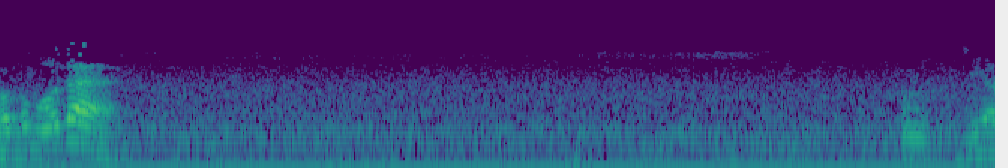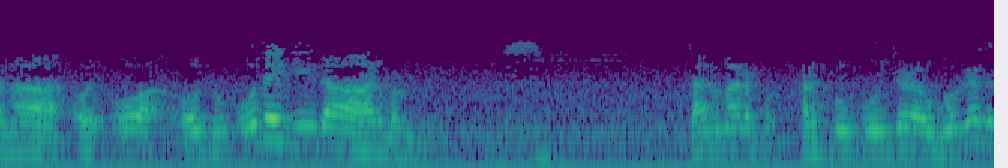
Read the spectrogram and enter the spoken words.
ਹੁਕਮ ਉਹਦਾ ਹੈ। ਹੁਣ ਉਹ ਉਹਦੇ ਜੀ ਦਾ ਆਹਾਰ ਬਣ ਗਿਆ। ਤਨ ਮਨ ਅਰਪੂ ਪੂਜੜਾ ਹੋ ਗਿਆ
